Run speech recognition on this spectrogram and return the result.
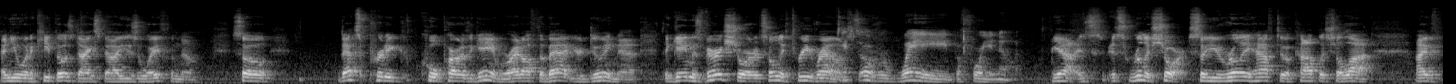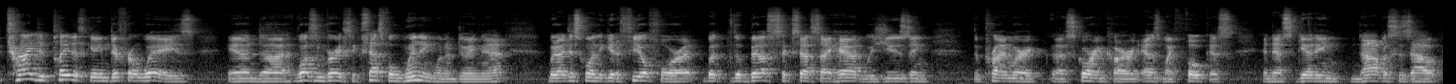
and you want to keep those dice values away from them. So that's a pretty cool part of the game. Right off the bat, you're doing that. The game is very short. It's only three rounds. It's over way before you know it. Yeah, it's it's really short. So you really have to accomplish a lot. I've tried to play this game different ways, and uh, wasn't very successful winning when I'm doing that. But I just wanted to get a feel for it. But the best success I had was using the primary uh, scoring card as my focus, and that's getting novices out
